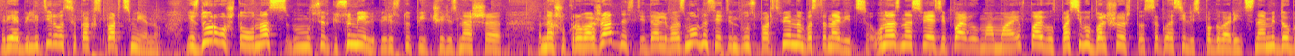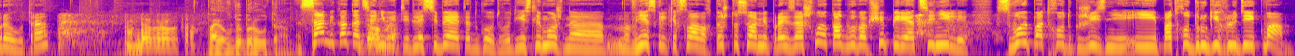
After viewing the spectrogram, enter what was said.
реабилитироваться как спортсмену. И здорово, что у нас мы все-таки сумели переступить через наше, нашу кровожадность и дали возможность этим двум спортсменам восстановиться. У нас на связи Павел Мамаев. Павел, спасибо большое, что согласились поговорить с нами. Доброе утро. Доброе утро. Павел, доброе утро. Сами как оцениваете Доброе. для себя этот год? Вот если можно в нескольких словах, то, что с вами произошло, как вы вообще переоценили свой подход к жизни и подход других людей к вам?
